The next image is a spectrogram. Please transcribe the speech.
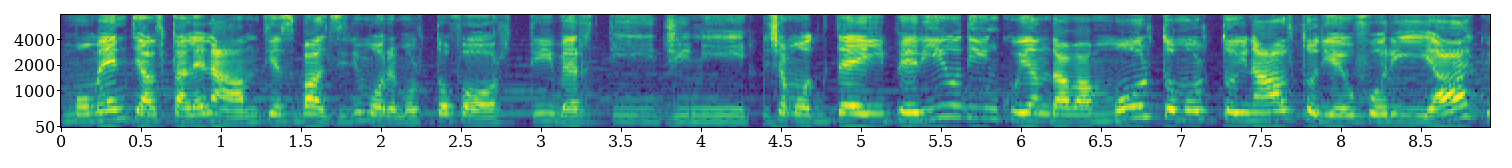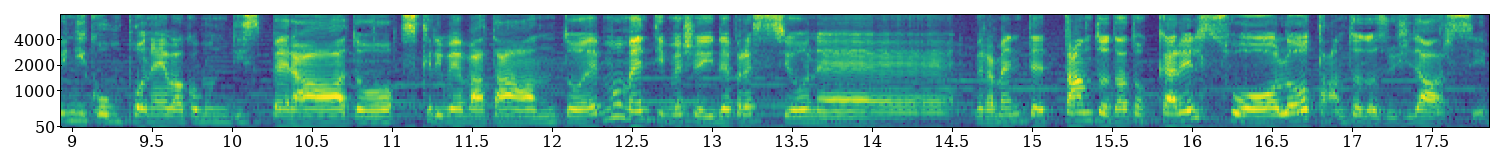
momenti altalenanti e sbalzi di umore molto forti vertigini diciamo dei periodi in cui andava molto molto in alto di euforia e quindi componeva come un disperato scriveva tanto e momenti invece di depressione veramente tanto da toccare il suolo tanto da suicidarsi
